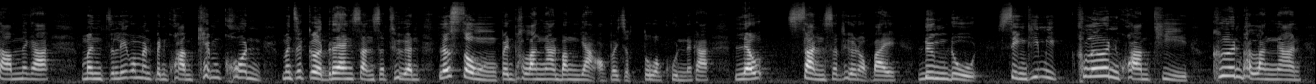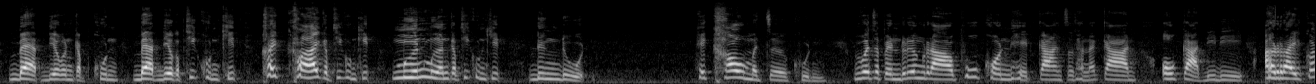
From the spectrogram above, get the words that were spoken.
ซ้ำๆนะคะ มันจะเรียกว่ามันเป็นความเข้มข้น มันจะเกิดแรงสั่นสะเทือน แล้วส่งเป็นพลังงานบางอย่างออกไปจากตัวคุณนะคะ แล้ว สั่นสะเทือนออกไป ดึงดูดสิ่งที่มีคลื่นความถี่คลื่นพลังงาน แบบเดียวกันกับคุณ แบบเดียวกับที่คุณคิด คล้ายๆ กับที่คุณคิด เหมือนเหมือนๆกับที่คุณคิด ดึงดูด ให้เข้ามาเจอคุณ ไม่ว่าจะเป็นเรื่องราวผู้คนเหตุการณ์สถานการณ์ โอกาสดีๆ อะไรก็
